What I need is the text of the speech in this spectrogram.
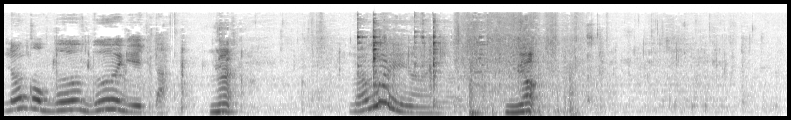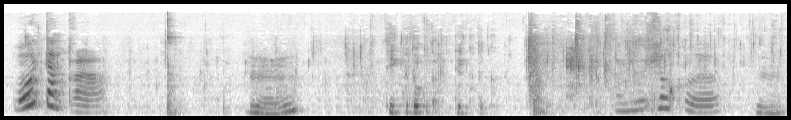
なんかグーグー言った。ね。ママになるの。いや。持ったかうん。TikTok だ。TikTok 面白くうん。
